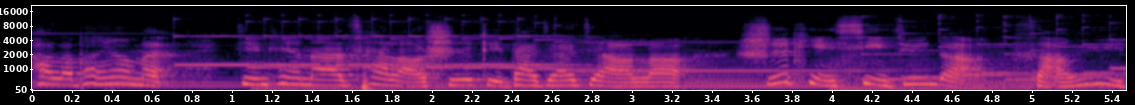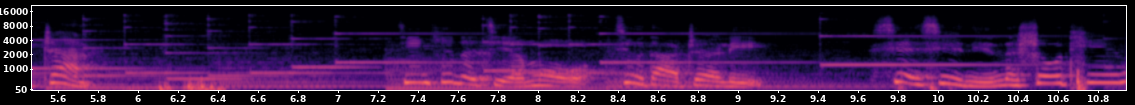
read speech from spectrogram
好了，朋友们，今天呢，蔡老师给大家讲了食品细菌的防御战。今天的节目就到这里，谢谢您的收听，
